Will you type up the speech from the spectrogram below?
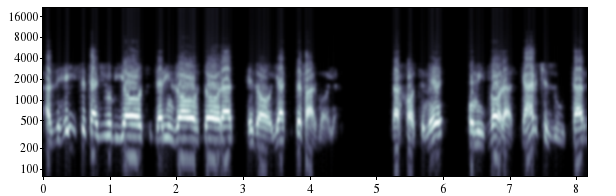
از حیث تجربیات در این راه دارد هدایت بفرماید. در خاتمه امیدوار است که هرچه زودتر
